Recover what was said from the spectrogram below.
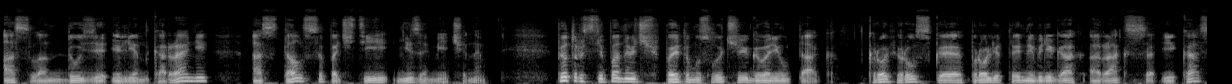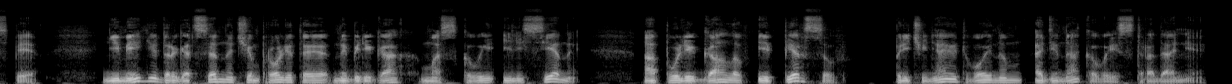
Асландузе и Ленкаране остался почти незамеченным. Петр Степанович по этому случаю говорил так. «Кровь русская, пролитая на берегах Аракса и Каспия, не менее драгоценна, чем пролитая на берегах Москвы или Сены, а пули галлов и персов причиняют воинам одинаковые страдания.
